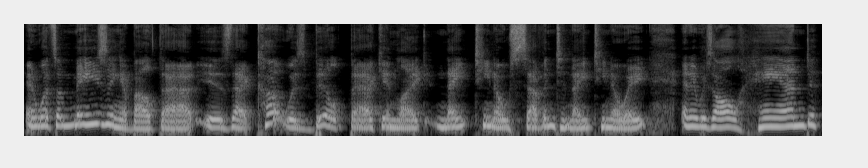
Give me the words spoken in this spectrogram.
And what's amazing about that is that cut was built back in like 1907 to 1908 and it was all hand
